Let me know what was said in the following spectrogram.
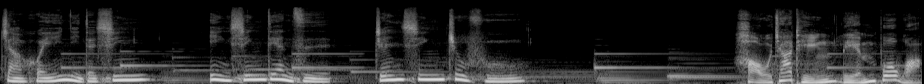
找回你的心。印心电子，真心祝福。好家庭联播网，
